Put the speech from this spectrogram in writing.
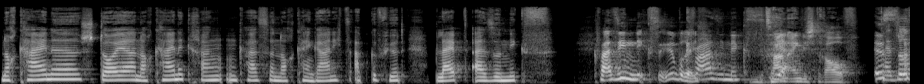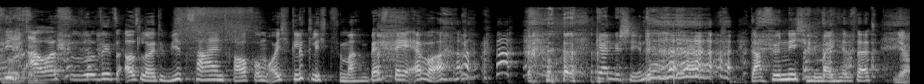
noch keine Steuer, noch keine Krankenkasse, noch kein gar nichts abgeführt, bleibt also nix, quasi nix übrig. Quasi nix. Wir zahlen Ja. eigentlich drauf. Ja, so sieht's aus, so sieht's aus, Leute. Wir zahlen drauf, um euch glücklich zu machen. Best day ever. Gern geschehen. Dafür nicht, wie man hier sagt. Ja.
